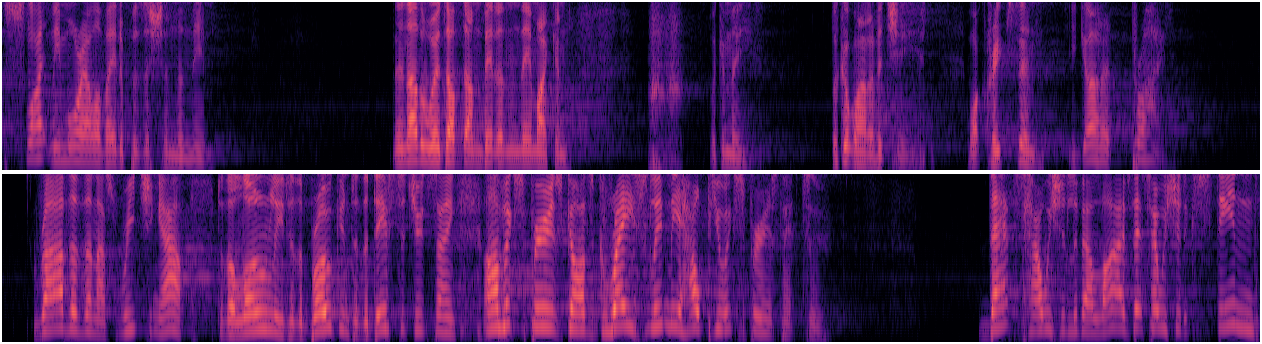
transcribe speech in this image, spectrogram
slightly more elevated position than them. In other words, I've done better than them. I can, look at me. Look at what I've achieved. What creeps in? You got it, pride. Rather than us reaching out to the lonely, to the broken, to the destitute, saying, I've experienced God's grace, let me help you experience that too. That's how we should live our lives. That's how we should extend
